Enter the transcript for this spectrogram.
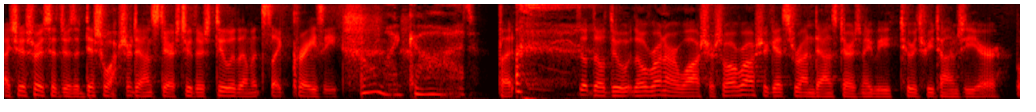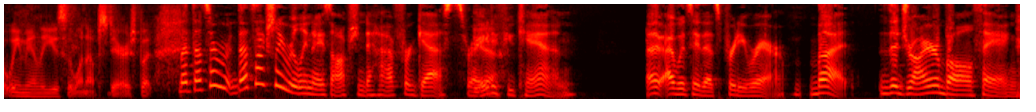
I should have said there's a dishwasher downstairs too. There's two of them. It's like crazy, oh my God! but they'll, they'll do they'll run our washer. So our washer gets run downstairs maybe two or three times a year, but we mainly use the one upstairs. But But that's a that's actually a really nice option to have for guests, right? Yeah. If you can, I, I would say that's pretty rare. But the dryer ball thing,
